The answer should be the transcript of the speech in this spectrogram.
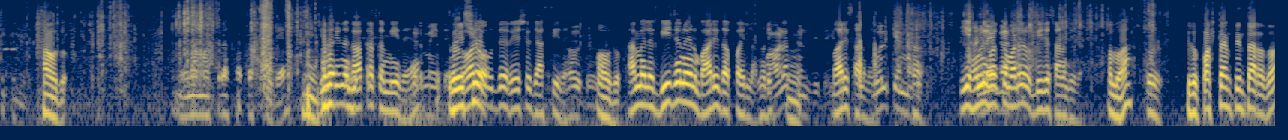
ಚಿಕ್ಕದಿದೆ ಹೌದು. ಮೇಣ ಮಾತ್ರ ಸಾಕಷ್ಟು ಇದೆ. ಬೀಜರಿನ ಗಾತ್ರ ಕಮ್ಮಿ ಇದೆ. ಕಡಿಮೆ ಇದೆ. ರೇಷಿಯೋ ಉದ್ದ ರೇಷಿಯೋ ಜಾಸ್ತಿ ಇದೆ. ಹೌದು. ಹೌದು. ಆಮೇಲೆ ಬೀಜನೂ ಏನು ಭಾರಿ ದಪ್ಪ ಇಲ್ಲ ನೋಡಿ. ಬಹಳ ಸಣ್ಣದಿದೆ. ಭಾರಿ ಸಣ್ಣದಿದೆ. ಹೋಲಿಕೆ ಮಾಡಿ. ಈ ಹಣ್ಣಿ ಹೋಲಿಕೆ ಮಾಡಿದ್ರೆ ಬೀಜ ಸಣ್ಣದಿದೆ. ಅಲ್ವಾ? ಹ್ಮ್. ಇದು ಫಸ್ಟ್ ಟೈಮ್ ತಿಂತಾ ಇರೋದು.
